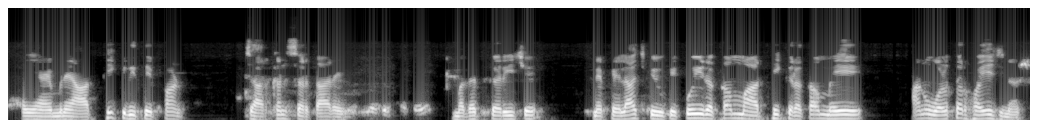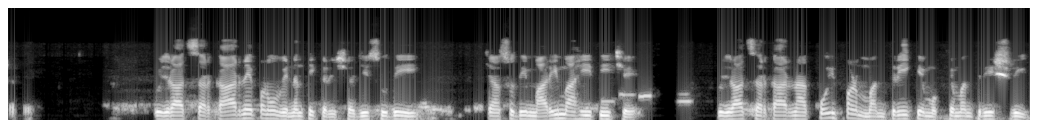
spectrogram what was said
અહીંયા એમણે આર્થિક રીતે પણ ઝારખંડ સરકારે મદદ કરી છે. મેં પહેલાં જ કહ્યું કે કોઈ રકમ, આર્થિક રકમ એ આનું વળતર હોય જ ન શકે. ગુજરાત સરકારને પણ હું વિનંતી કરીશ, હજી સુધી, જ્યાં સુધી મારી માહિતી છે, ગુજરાત સરકારના કોઈ પણ મંત્રી કે મુખ્યમંત્રી શ્રી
